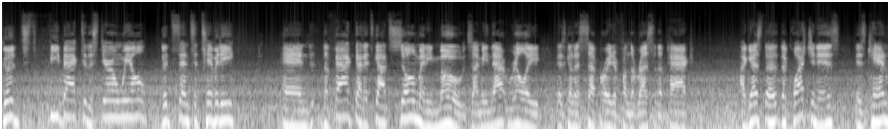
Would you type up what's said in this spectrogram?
good feedback to the steering wheel good sensitivity and the fact that it's got so many modes i mean that really is going to separate it from the rest of the pack i guess the the question is is can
